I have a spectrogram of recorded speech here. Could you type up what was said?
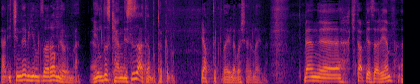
Yani içinde bir yıldız aramıyorum ben. Yıldız kendisi zaten bu takımın. Yaptıklarıyla, başarılarıyla. Ben e, kitap yazarıyım. E,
